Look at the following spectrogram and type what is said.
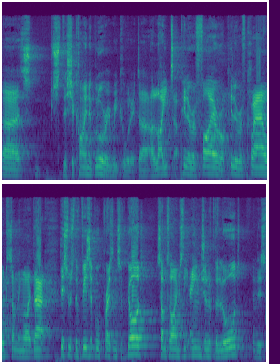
Uh, the Shekinah glory, we call it, uh, a light, a pillar of fire, or a pillar of cloud, something like that. This was the visible presence of God, sometimes the angel of the Lord. This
